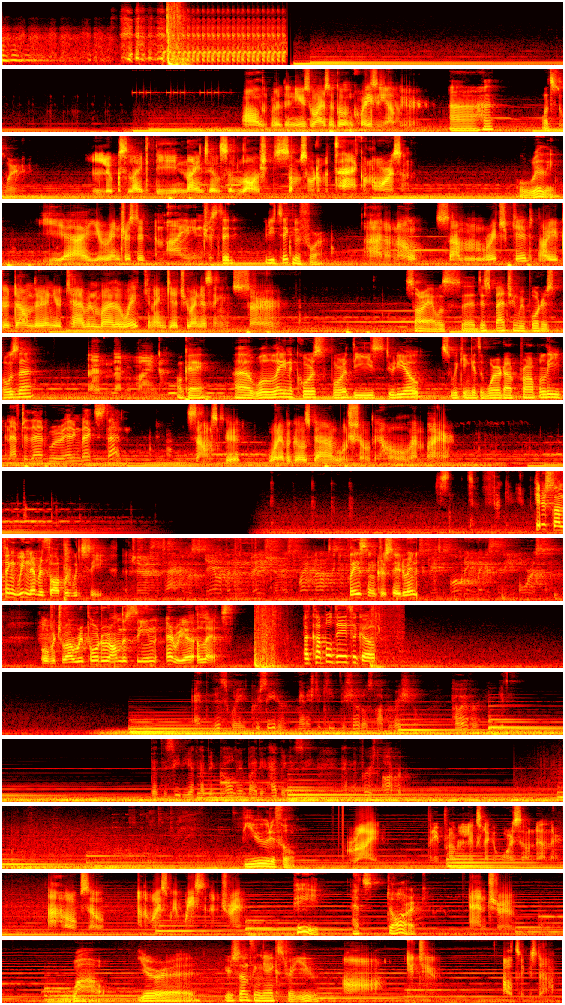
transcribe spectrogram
Oliver, the news wires are going crazy out here. Uh huh. What's the word? Looks like the Nine Tails have launched some sort of attack on Orison. Oh, really? Yeah, you're interested? Am I interested? Who do you take me for? I don't know. Some rich kid? Are you good down there in your cabin, by the way? Can I get you anything, sir? Sorry, I was uh, dispatching reporters. What was that? Uh, never mind. Okay. Uh, we'll lay in a course for the studio so we can get the word out properly. And after that, we're heading back to Stanton. Sounds good. Whatever goes down we'll show the whole empire. Here's something we never thought we would see. A terrorist attack on the scale of an invasion is right now taking place in Crusader Industries' floating megacity, Orison. Over to our reporter on the scene, Ariya Alette. A couple days ago, And this way, Crusader managed to keep the shuttles operational. However, it's that the CDF had been called in by the advocacy, and the first opera. Beautiful. Right. But it probably looks like a war zone down there. I hope so. Otherwise, we wasted a trip. P, that's dark. And true. Wow. You're, uh, you're something extra, you. Aw, you too. I'll take us down.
